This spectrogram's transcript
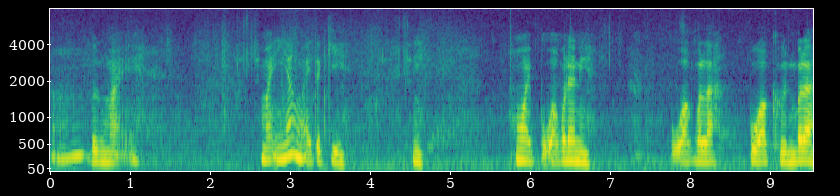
อ๋อเบิ่งใหม่ใหม่ยังใหม่ตะกี้นี่ห้อยปวกไปแล้วนี่ ปวกบ่ละปวกขึ้นบ่ละ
